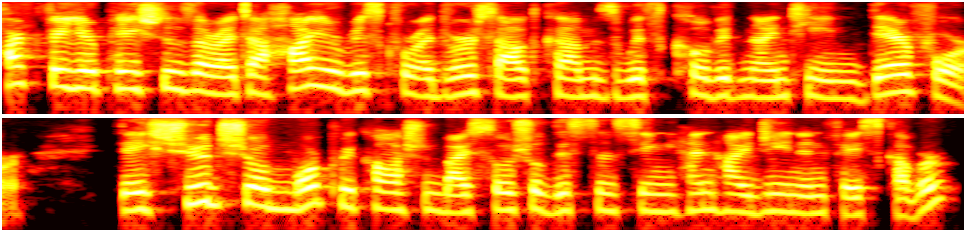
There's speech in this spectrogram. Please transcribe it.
heart failure patients are at a higher risk for adverse outcomes with COVID 19. Therefore, they should show more precaution by social distancing, hand hygiene, and face cover.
